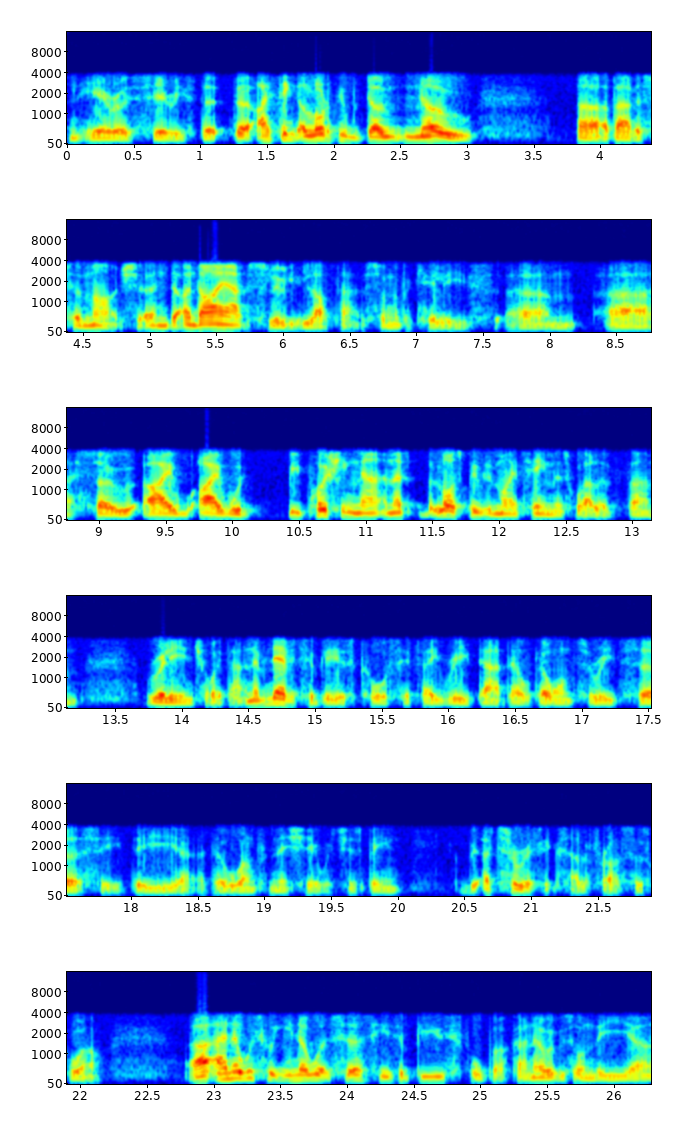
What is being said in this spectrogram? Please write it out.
and Heroes series that, that I think a lot of people don't know uh, about it so much, and and I absolutely love that Song of Achilles. Um, uh, so I I would be pushing that, and that's lots of people in my team as well have um, really enjoyed that. And inevitably, of course, if they read that, they'll go on to read Circe, the uh, the one from this year, which has been a terrific seller for us as well. Uh, and also, you know what, Circe is a beautiful book. I know it was on the uh,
